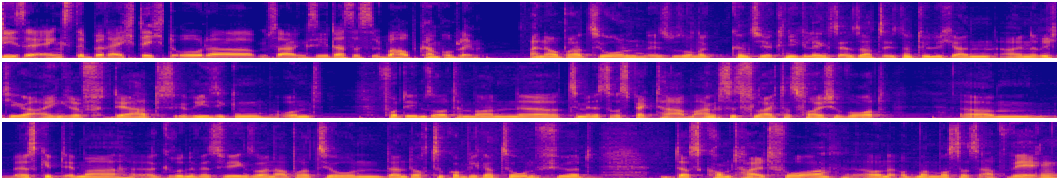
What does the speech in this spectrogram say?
diese Ängste berechtigt oder sagen Sie, das ist überhaupt kein Problem? Eine Operation, insbesondere künstlicher Kniegelenksersatz, ist natürlich ein, ein richtiger Eingriff. Der hat Risiken und vor dem sollte man äh, zumindest Respekt haben. Angst ist vielleicht das falsche Wort. Ähm, es gibt immer äh, Gründe, weswegen so eine Operation dann doch zu Komplikationen führt. Das kommt halt vor und, und man muss das abwägen.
